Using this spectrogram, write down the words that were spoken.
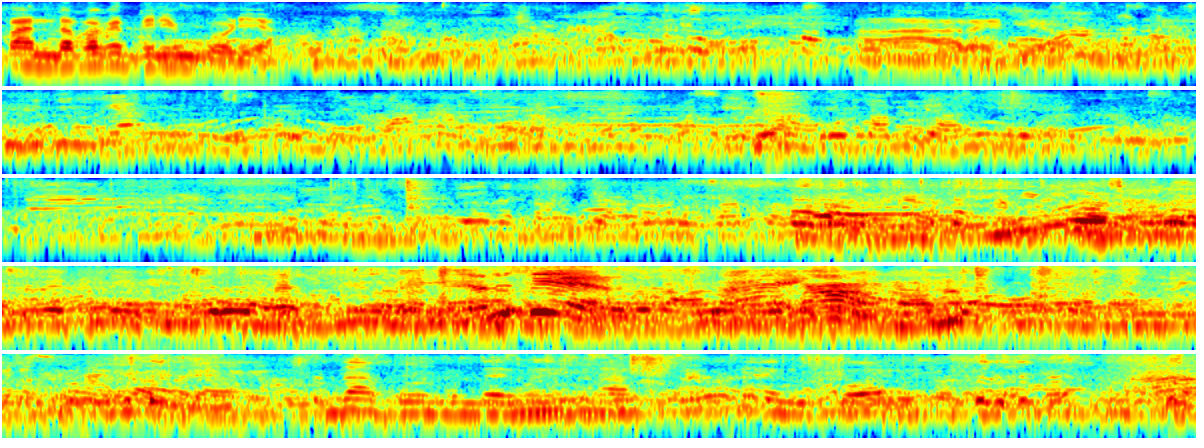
பாப்பா இந்த பக்கம் திரும்பி போடியா ஆ ரைட்டியா ஆ இது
